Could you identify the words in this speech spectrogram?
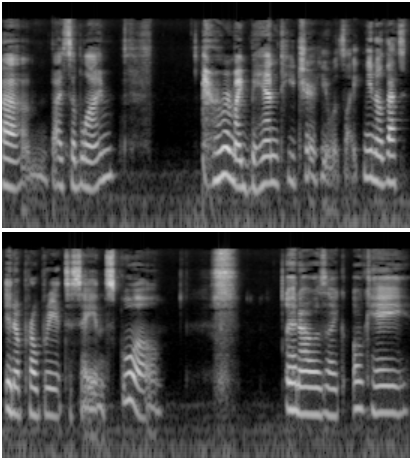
um, by Sublime. I remember my band teacher, he was like, you know, that's inappropriate to say in school. And I was like, okay,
